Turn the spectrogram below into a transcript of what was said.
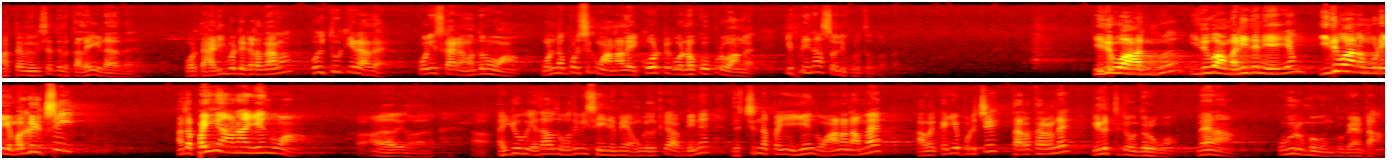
மற்றவன் விஷயத்தில் தலையிடாத. ஒருத்தன் அடிபட்டு கிடந்தாலும் போய் தூக்கிடாத. போலீஸ்காரன் வந்துடுவான் உன்னை பிடிச்சிக்குவான். நாளை கோர்ட்டுக்கு உன்னை கூப்பிடுவாங்க. இப்படி தான் சொல்லி கொடுத்துருவாங்க இதுவா அன்பு இதுவா மனிதநேயம் இதுவா நம்முடைய மகிழ்ச்சி. அந்த பையன் ஆனால் ஏங்குவான் ஐயோ ஏதாவது உதவி செய்யணுமே அவங்களுக்கு அப்படின்னு இந்த சின்ன பையன் ஏங்குவான் ஆனால் நம்ம அவன் கையை பிடிச்சி தர தரன்னு இழுத்துட்டு வந்துடுவோம் வேணாம். ஊரும்பு வேண்டாம்.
